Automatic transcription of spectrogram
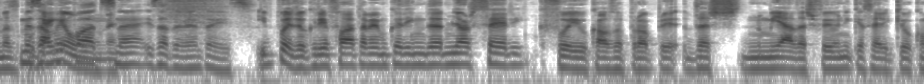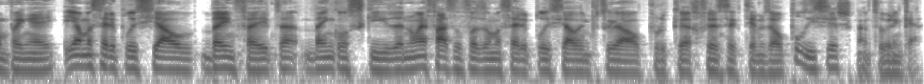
mas, Mas há uma ganha um, hipótese, né? é? Exatamente, é isso. E depois eu queria falar também um bocadinho da melhor série, que foi o Causa Própria. Das nomeadas, foi a única série que eu acompanhei. E é uma série policial bem feita, bem conseguida. Não é fácil fazer uma série policial em Portugal, porque a referência que temos é o Polícias. Não estou a brincar.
